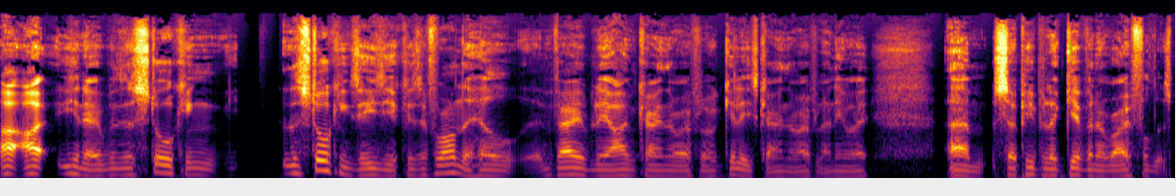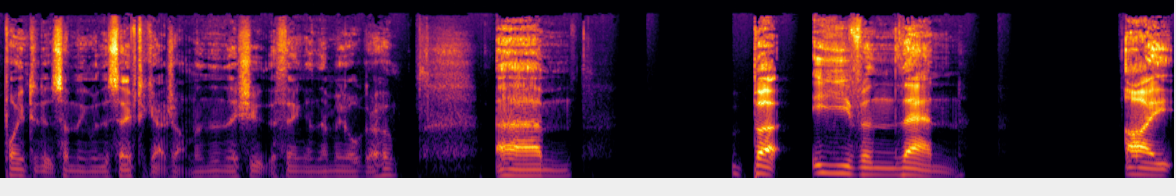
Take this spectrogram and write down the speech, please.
I, I you know, with the stalking, the stalking's easier because if we're on the hill, invariably I'm carrying the rifle or Gilly's carrying the rifle anyway. Um, so people are given a rifle that's pointed at something with a safety catch on, and then they shoot the thing, and then we all go home. Um, but even then, I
